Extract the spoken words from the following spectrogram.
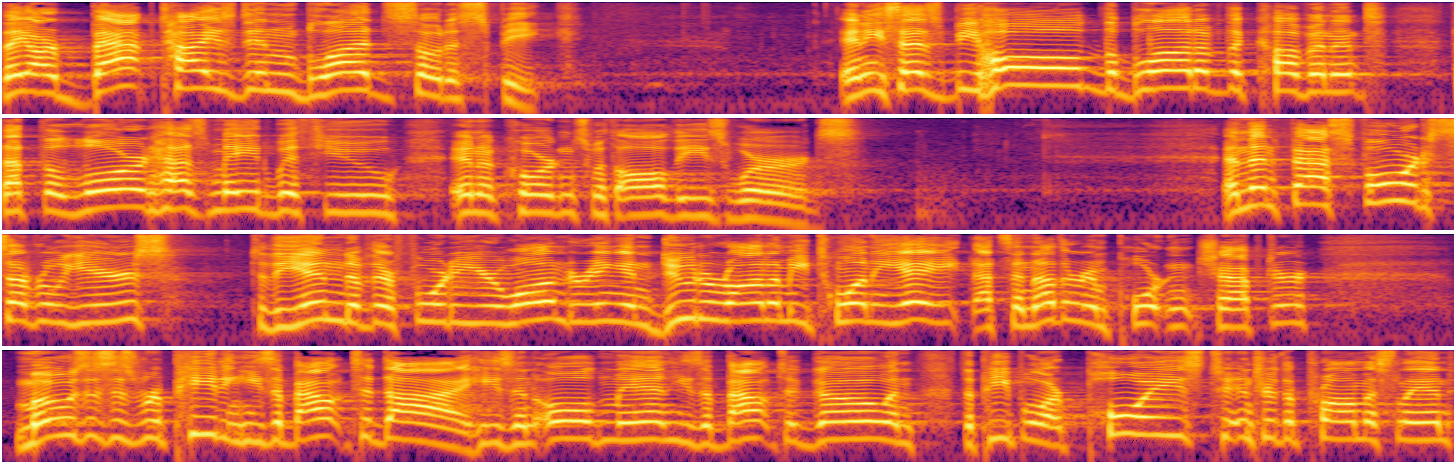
They are baptized in blood, so to speak. And he says, Behold the blood of the covenant that the Lord has made with you in accordance with all these words. And then fast forward several years, to the end of their 40 year wandering in Deuteronomy 28. That's another important chapter. Moses is repeating, he's about to die. He's an old man, he's about to go, and the people are poised to enter the promised land.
